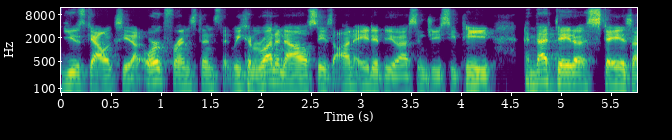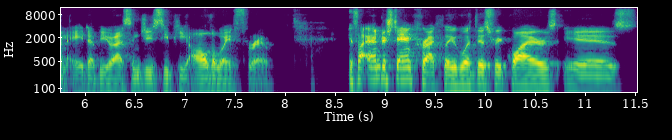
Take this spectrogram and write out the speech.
usegalaxy.org, for instance, that we can run analyses on AWS and GCP, and that data stays on AWS and GCP all the way through. If I understand correctly, what this requires is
